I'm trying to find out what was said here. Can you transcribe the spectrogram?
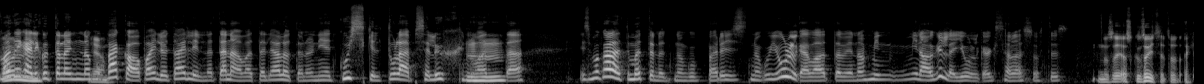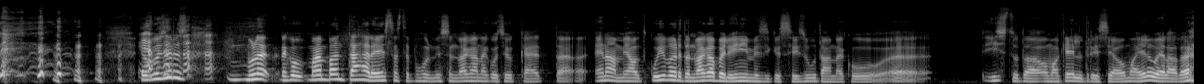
ma on. tegelikult olen nagu ja. väga palju Tallinna tänavatel jalutanud, nii et kuskilt tuleb see lõhn mm, -hmm. vaata ja siis ma ka alati mõtlen, et nagu päris nagu julge vaata või noh, min-, mina küll ei julgeks selles suhtes. no sa ei oska suitsetada ja kusjuures mulle nagu, ma olen pannud tähele eestlaste puhul, mis on väga nagu sihuke, et äh, enamjaolt, kuivõrd on väga palju inimesi, kes ei suuda nagu äh, istuda oma keldris ja oma elu elada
